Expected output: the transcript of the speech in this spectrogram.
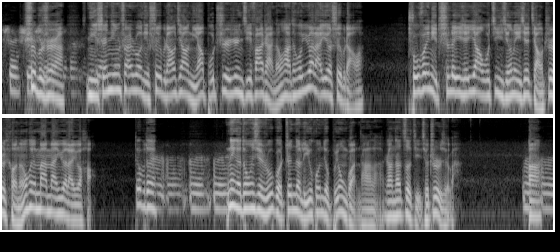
是是 是不是啊？你是神经衰弱，你睡不着觉，你要不治任其发展的话，他会越来越睡不着啊。除非你吃了一些药物，进行了一些矫治，可能会慢慢越来越好，对不对？嗯嗯嗯嗯，那个东西如果真的离婚，就不用管他了，让他自己去治去吧。啊嗯嗯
